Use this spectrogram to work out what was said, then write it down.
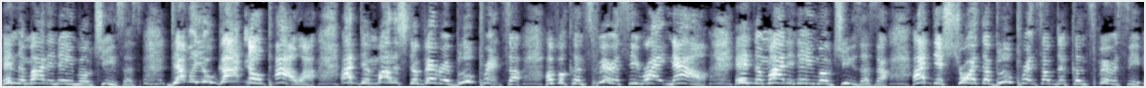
in the mighty name of Jesus. Devil, you got no power. I demolish the very blueprints uh, of a conspiracy right now in the mighty name of Jesus. Uh, I destroy the blueprints of the conspiracy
